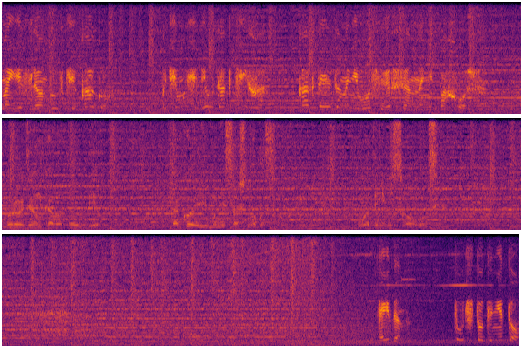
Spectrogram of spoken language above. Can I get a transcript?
Но если он был в Чикаго, почему сидел так тихо? Как-то это на него совершенно не похоже. Вроде он кого-то убил. Такое ему не сошло бы с рук. Вот и не высовывался. Эйден, тут что-то не то.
